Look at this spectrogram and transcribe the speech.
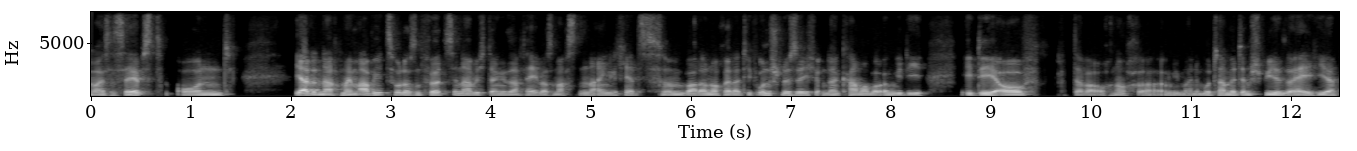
weiß es selbst. Und ja, dann nach meinem Abi 2014 habe ich dann gesagt, hey, was machst du denn eigentlich jetzt? War da noch relativ unschlüssig und dann kam aber irgendwie die Idee auf, da war auch noch äh, irgendwie meine Mutter mit im Spiel, so, hey, hier,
